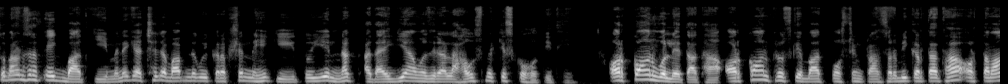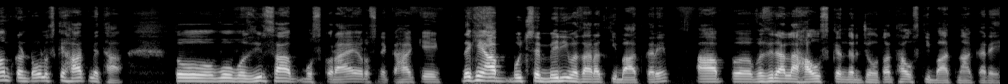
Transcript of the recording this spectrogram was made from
तो मैंने सिर्फ़ एक बात की, मैंने कहा अच्छा जब आपने कोई करप्शन नहीं की तो ये नकद अदायगियाँ वजी अला हाउस में किसको होती थी? और कौन वो लेता था? और कौन फिर उसके बाद पोस्टिंग ट्रांसफ़र भी करता था और तमाम कंट्रोल उसके हाथ में था? तो वो वज़ीर साहब मुस्कुराए और उसने कहा कि देखें आप मुझसे मेरी वजारत की बात करें आप वज़ी अला हाउस के अंदर जो होता था, उसकी बात ना करें।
